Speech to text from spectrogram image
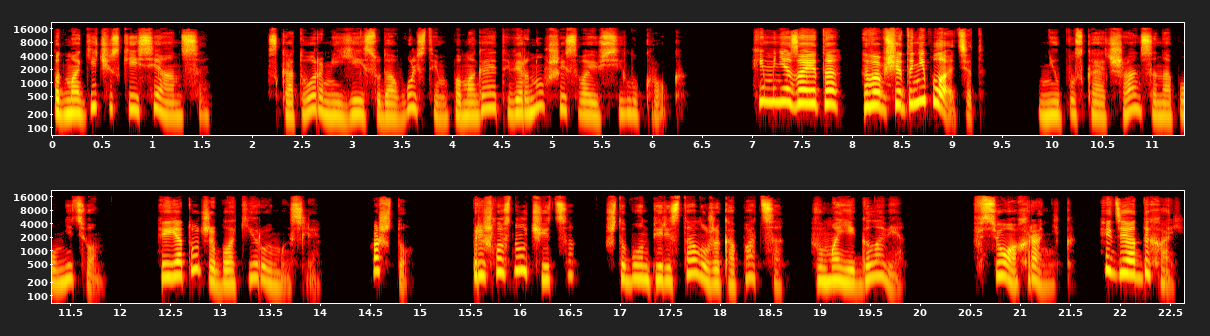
под магические сеансы, с которыми ей с удовольствием помогает вернувший свою силу Крок. «И мне за это вообще-то не платят!» Не упускает шанса напомнить он. И я тут же блокирую мысли. А что? Пришлось научиться, чтобы он перестал уже копаться в моей голове. «Все, охранник, иди отдыхай»,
